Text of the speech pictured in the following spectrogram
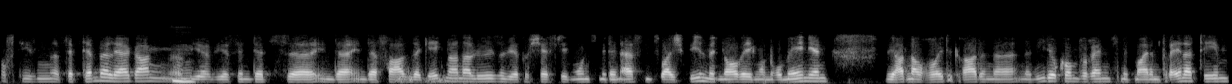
auf diesen September-Lehrgang. Mhm. Wir, wir sind jetzt äh, in der in der Phase der Gegneranalyse. Wir beschäftigen uns mit den ersten zwei Spielen mit Norwegen und Rumänien. Wir hatten auch heute gerade eine, eine Videokonferenz mit meinem Trainerteam.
